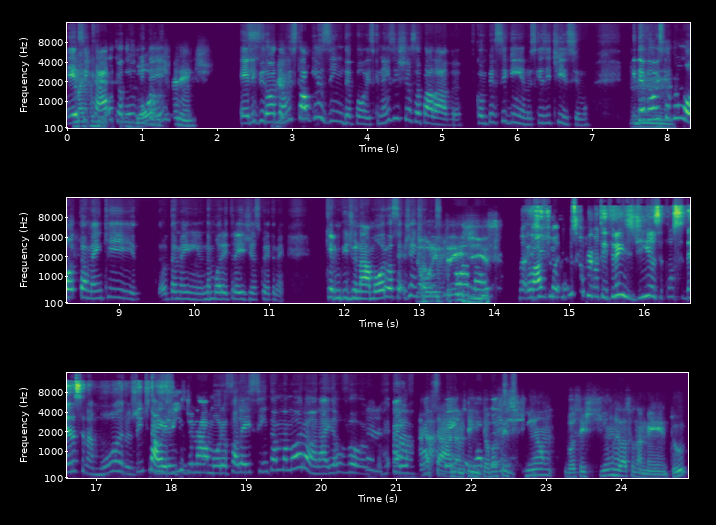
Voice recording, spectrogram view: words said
esse Mas, cara que eu terminei, diferente. ele virou até um stalkerzinho depois, que nem existia essa palavra. Ficou me perseguindo, esquisitíssimo. E depois hum. teve um outro também que eu também namorei três dias com ele também. Que ele me pediu namoro. Você... Gente, namorei três dias. Eu gente, acho... por isso que eu perguntei, três dias, você considera ser namoro? Gente, não, ele me pediu namoro, eu falei, sim, estamos namorando. Aí eu vou. É, tá. Aí eu tá. ah, tá, não, entendi. Então vocês tinham, vocês tinham um relacionamento,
